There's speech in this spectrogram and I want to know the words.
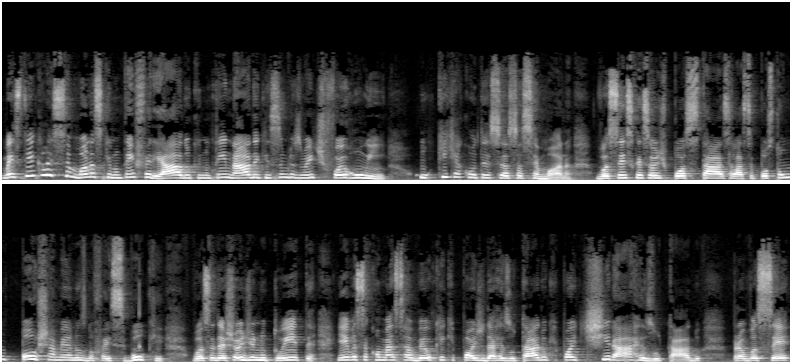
Mas tem aquelas semanas que não tem feriado, que não tem nada que simplesmente foi ruim. O que, que aconteceu essa semana? Você esqueceu de postar, sei lá, você postou um post a menos no Facebook, você deixou de ir no Twitter, e aí você começa a ver o que, que pode dar resultado o que pode tirar resultado para você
